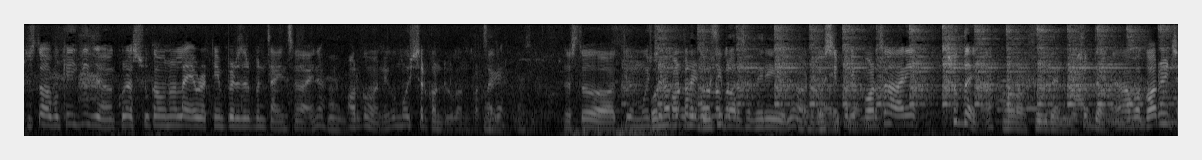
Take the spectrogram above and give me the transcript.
जस्तो अब केही केही कुरा सुकाउनलाई एउटा टेम्परेचर पनि चाहिन्छ होइन? अर्को भनेको मोइस्चर कन्ट्रोल गर्नुपर्छ क्या? जस्तो त्यो मोइस्चर कन्ट्रोल ढुसी पर्छ फेरि होइन? ढुसी पनि पर्छ अनि सुक्दैन। सुक्दैन। सुक्दैन। अब गर्मी छ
